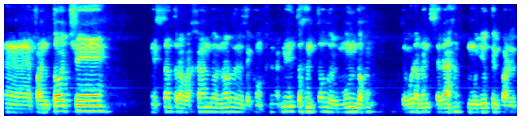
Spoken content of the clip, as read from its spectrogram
Eh, Fantoche está trabajando en órdenes de congelamiento en todo el mundo. Seguramente será muy útil para el...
